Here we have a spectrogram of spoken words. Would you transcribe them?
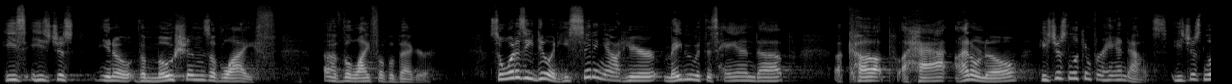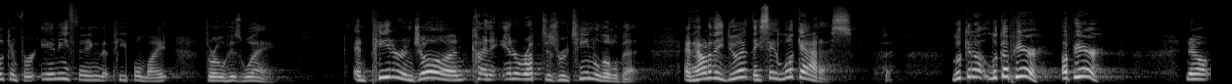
He's, he's just, you know, the motions of life, of the life of a beggar. So, what is he doing? He's sitting out here, maybe with his hand up, a cup, a hat, I don't know. He's just looking for handouts. He's just looking for anything that people might throw his way. And Peter and John kind of interrupt his routine a little bit. And how do they do it? They say, Look at us. look, at, look up here, up here. Now,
